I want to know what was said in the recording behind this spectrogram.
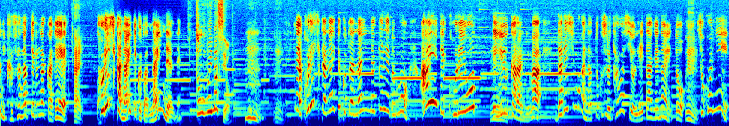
うに重なってる中でうんはいこれしかないってことはないんだよね。と思いますよ。うんうんだからこれしかないってことはないんだけれどもあえてこれをっていうからには、誰しもが納得する魂を入れてあげないと、うんそこに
